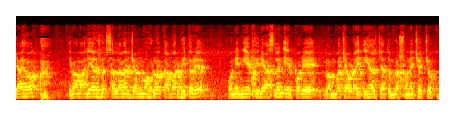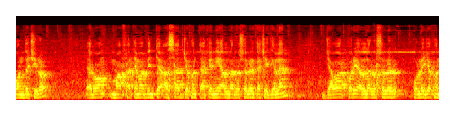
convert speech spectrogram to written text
যাই হোক, ইমাম আলী সাল্লামের জন্ম হলো কাবার ভিতরে। উনি নিয়ে ফিরে আসলেন। এরপরে লম্বা চওড়া ইতিহাস যা তোমরা শুনেছ, চোখ বন্ধ ছিল। এবং মা ফাতেমা বিনতে আসাদ যখন তাকে নিয়ে আল্লাহ রসুলের কাছে গেলেন, যাওয়ার পরে আল্লাহ রসুলের কোলে যখন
